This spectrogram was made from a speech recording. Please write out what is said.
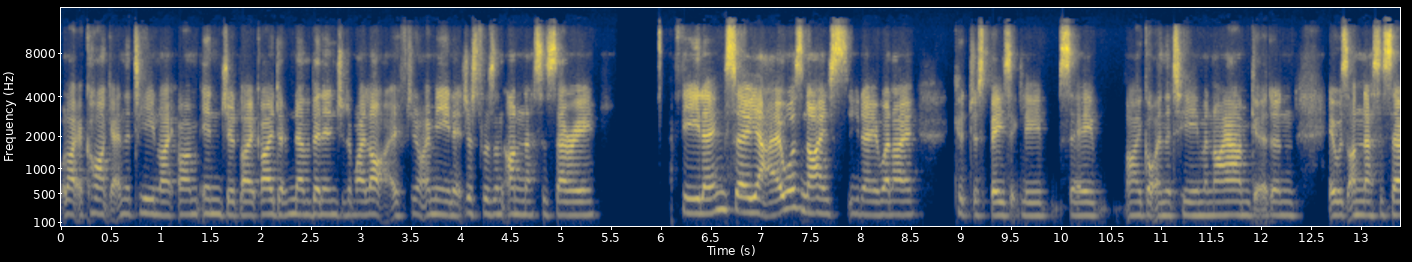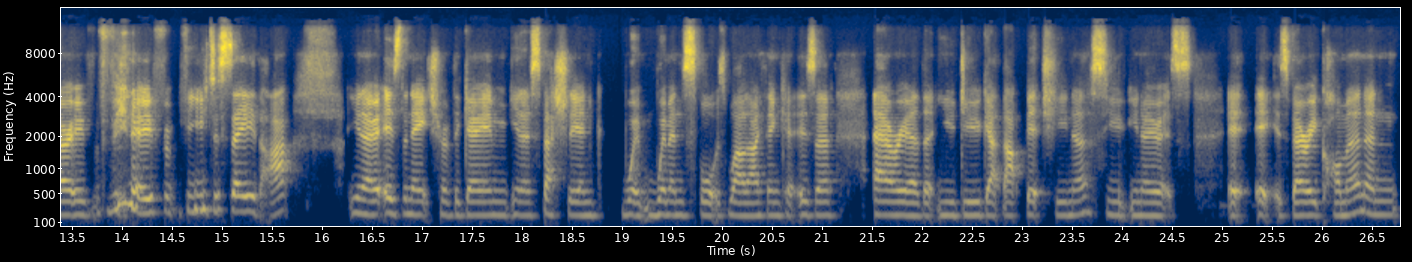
like, I can't get in the team, like, I'm injured, like, I've never been injured in my life. Do you know what I mean? It just was an unnecessary feeling. So, yeah, it was nice, you know, when I could just basically say, I got in the team and I am good. And it was unnecessary, for, you know, for, for you to say that. You know it is the nature of the game you know especially in w- women's sport as well. I think it is a area that you do get that bitchiness. You you know it's it, it is very common and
